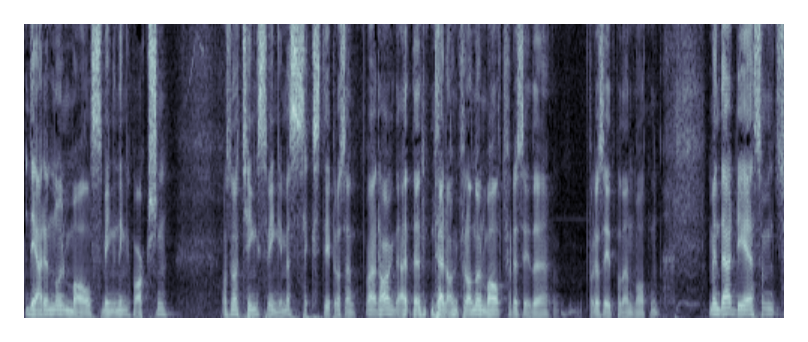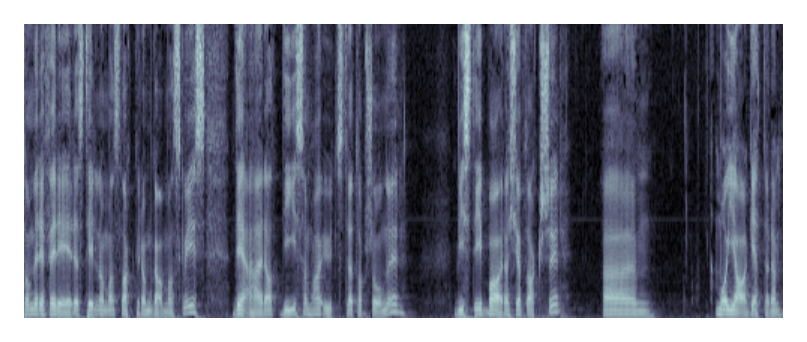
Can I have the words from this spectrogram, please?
Det er en normalsvingning på aksjen. Altså Når ting svinger med 60% hver dag, det er, det er, langt fra normalt, for å, si det, for å si det på den måten. Men det er det som, som refereres til når man snakker om gammaskvis. Det er at de som har utstedt opsjoner, hvis de bare har kjøpt aksjer, uh, må jage etter dem.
